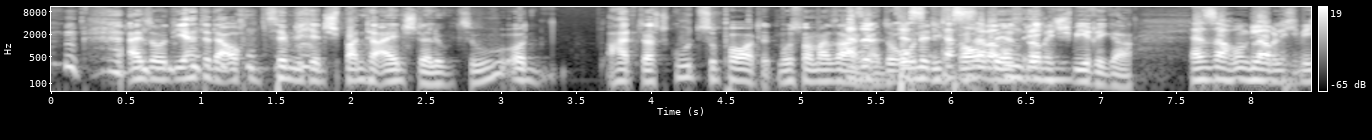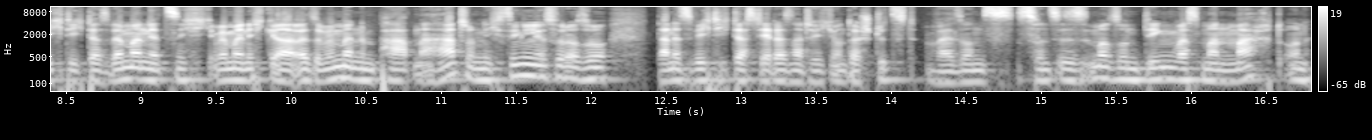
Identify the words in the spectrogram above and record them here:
also die hatte da auch eine ziemlich entspannte Einstellung zu und hat das gut supportet, muss man mal sagen. Also Also, das- ohne die Frau aber wäre es unglaublich- echt schwieriger. Das ist auch unglaublich wichtig, dass wenn man jetzt nicht, wenn man nicht gerade, also wenn man einen Partner hat und nicht Single ist oder so, dann ist wichtig, dass der das natürlich unterstützt, weil sonst, sonst ist es immer so ein Ding, was man macht und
